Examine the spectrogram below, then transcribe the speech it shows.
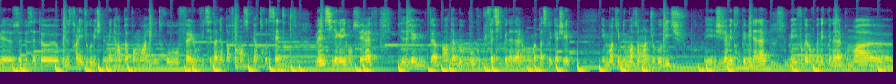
euh, de cette euh, Open Australie. Djokovic ne gagnera pas pour moi. Il est trop faible au vu de ses dernières performances. Il perd trop de 7. Même s'il a gagné contre Zverev, il a déjà eu un tableau beaucoup plus facile que Nadal. On va pas se le cacher. Et moi qui aime de moins en moins Djokovic, et j'ai jamais trop aimé Nadal, mais il faut quand même reconnaître que Nadal pour moi, euh,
